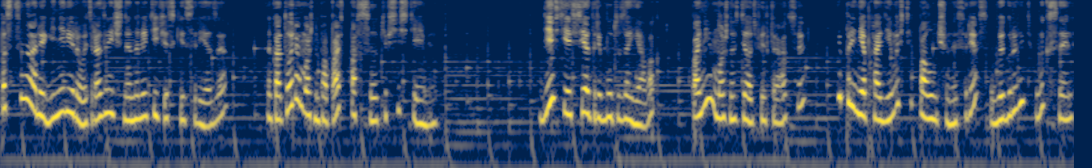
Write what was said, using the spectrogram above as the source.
по сценарию генерировать различные аналитические срезы, на которые можно попасть по ссылке в системе. Здесь есть все атрибуты заявок, по ним можно сделать фильтрацию и при необходимости полученный срез выгрузить в Excel.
